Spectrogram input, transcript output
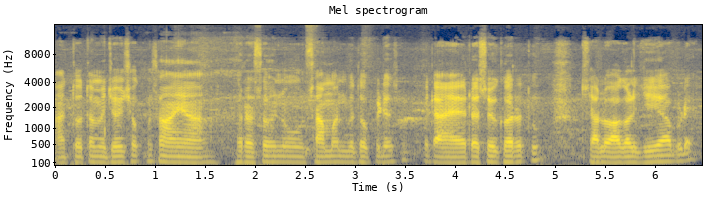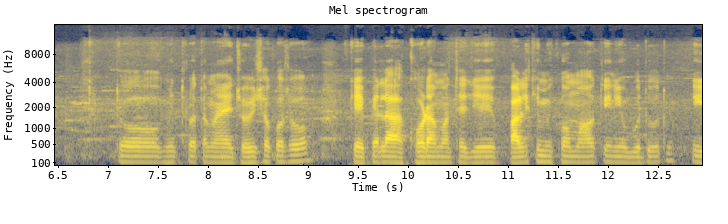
હા તો તમે જોઈ શકો છો, અહીંયા રસોઈનું સામાન બધો પડ્યો છે. એટલે અહીંયા રસોઈ ઘર હતું. ચાલો આગળ જઈએ આપણે. તો મિત્રો, તમે જોઈ શકો છો કે પહેલાં ઘોડા માથે જે પાલખી મૂકવામાં આવતી ને એવું બધું હતું, એ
